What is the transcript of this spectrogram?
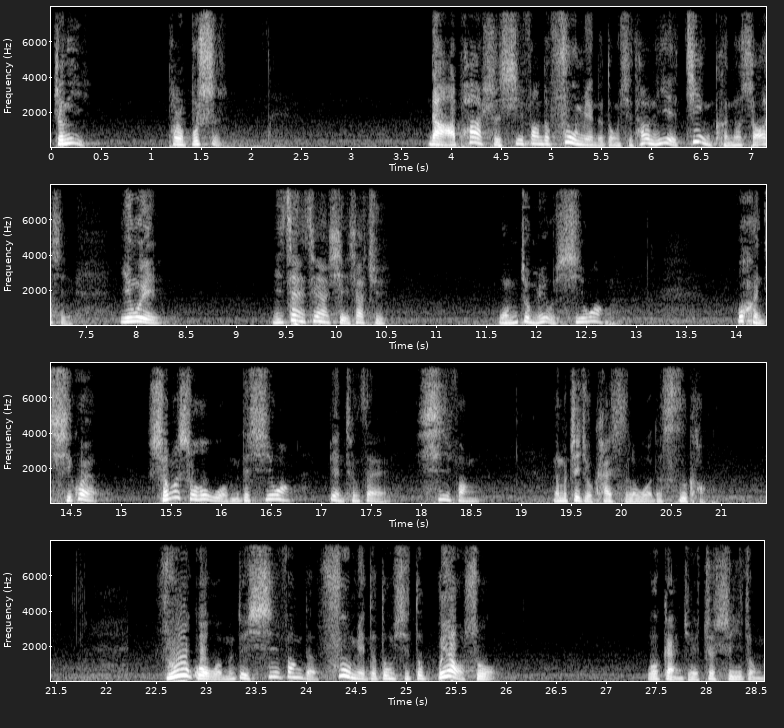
争议？”他说：“不是，哪怕是西方的负面的东西，他说你也尽可能少写，因为。”你再这样写下去，我们就没有希望了。我很奇怪，什么时候我们的希望变成在西方？那么这就开始了我的思考。如果我们对西方的负面的东西都不要说，我感觉这是一种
